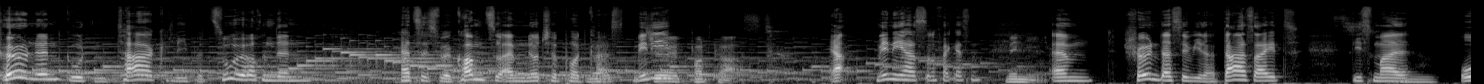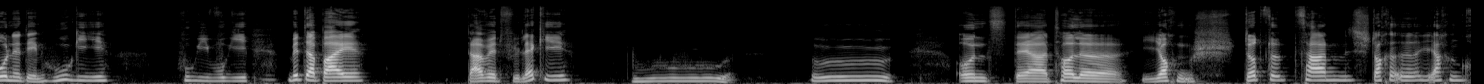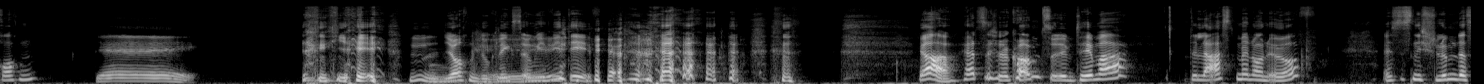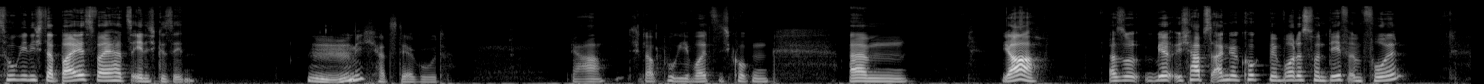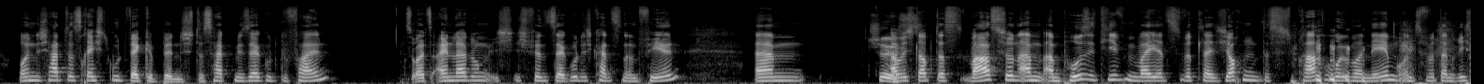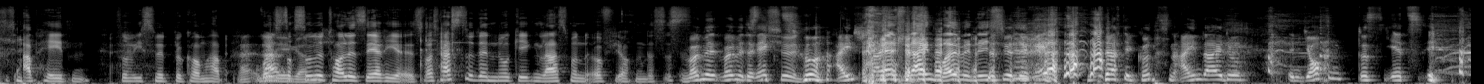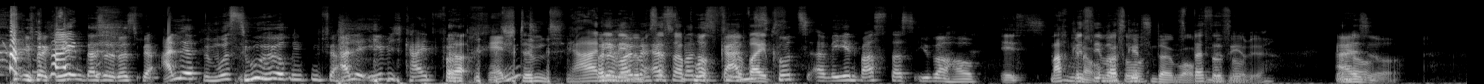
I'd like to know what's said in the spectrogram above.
Schönen guten Tag, liebe Zuhörenden. Herzlich willkommen zu einem Nurture Podcast. Mini Podcast. Ja, Mini hast du noch vergessen? Mini. Ähm, schön, dass ihr wieder da seid. Diesmal mhm. ohne den Hugi. Hugi Wugi. Mit dabei David Fülecki. Uh. Uh. Und der tolle Jochen Stürzelzahn Stocheljachenrochen. Yay. Yay. Hm, okay. Jochen, du klingst irgendwie wie Dave. ja, herzlich willkommen zu dem Thema The Last Man on Earth. Es ist nicht schlimm, dass Hugi nicht dabei ist, weil er hat es eh nicht gesehen. Hm. Mich hat's der gut. Ja, ich glaube, Hugi wollte es nicht gucken. Ähm, ja, also mir, ich habe es angeguckt, mir wurde es von Dave empfohlen und ich hatte es recht gut weggebinged. Das hat mir sehr gut gefallen. So als Einladung, ich, ich finde es sehr gut, ich kann es nur empfehlen. Ähm, Tschüss. Aber ich glaube, das war es schon am, am Positiven, weil jetzt wird gleich Jochen das Sprachrohr übernehmen und es wird dann richtig abhaten so wie ich es mitbekommen habe. Weil es doch so eine tolle Serie ist. Was hast du denn nur gegen Last Man Earth, Jochen? Das ist. Wollen wir, wollen wir direkt so einsteigen? Nein, wollen wir nicht. Dass wir direkt nach der kurzen Einleitung in Jochen das jetzt übergeben, dass er das für alle Zuhörenden für alle Ewigkeit verbrennt. Ja, stimmt. Ja, nee, Oder nee, wollen wir, wir erstmal noch ganz Vibes. kurz erwähnen, was das überhaupt ist? Machen wir genau, es lieber was so. Was geht's denn da überhaupt in der Serie? So. Genau. Also,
